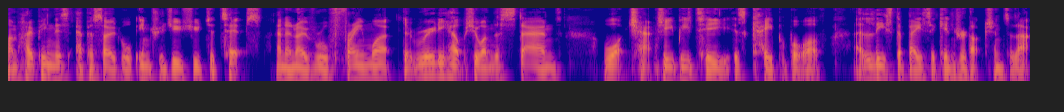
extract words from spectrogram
I'm hoping this episode will introduce you to tips and an overall framework that really helps you understand what ChatGPT is capable of, at least a basic introduction to that.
